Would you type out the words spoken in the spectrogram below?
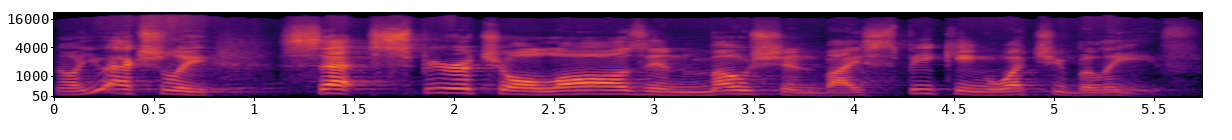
No, you actually set spiritual laws in motion by speaking what you believe.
